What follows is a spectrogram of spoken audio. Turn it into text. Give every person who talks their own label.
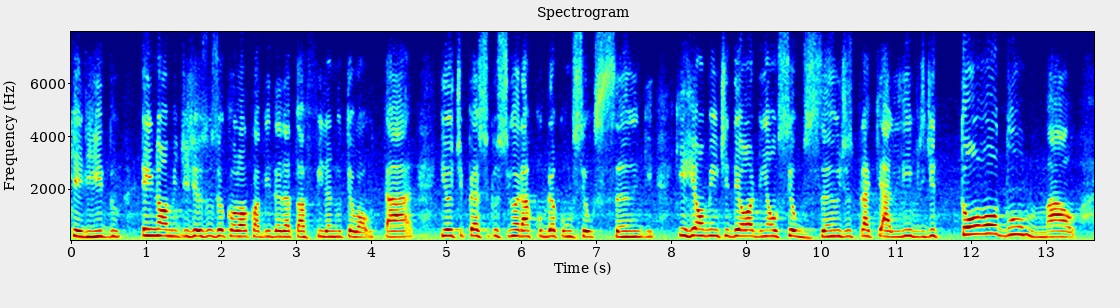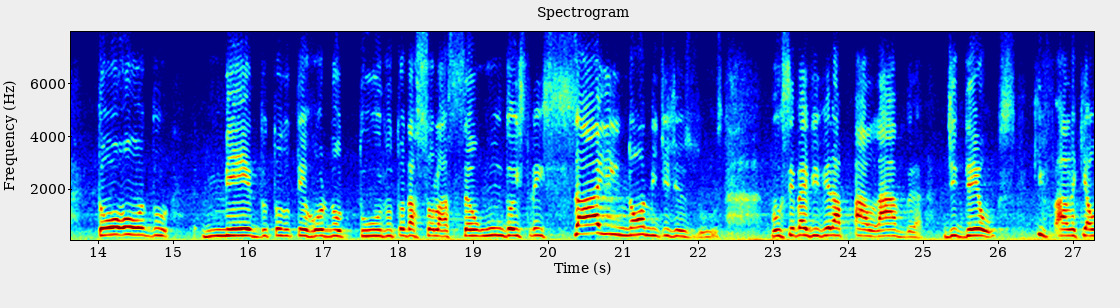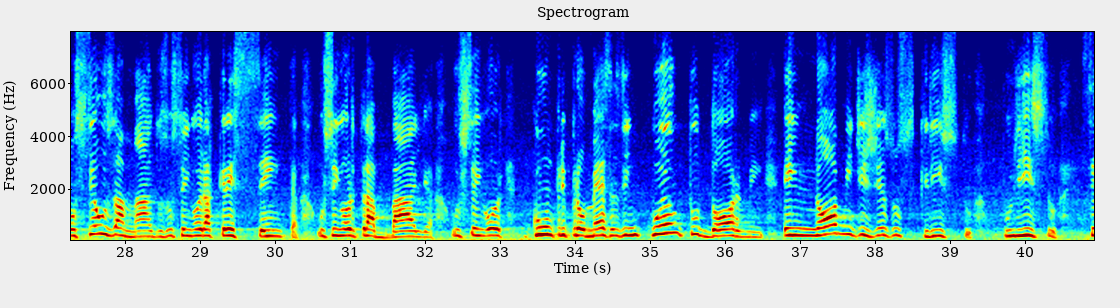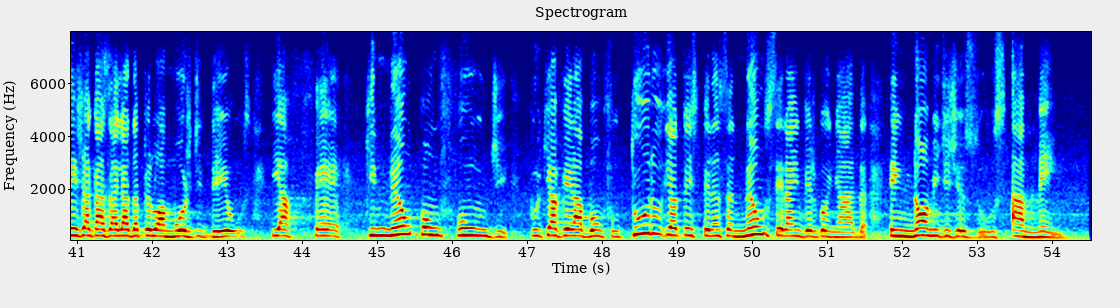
Speaker 1: querido, em nome de Jesus eu coloco a vida da tua filha no teu altar e eu te peço que o Senhor a cubra com o seu sangue, que realmente dê ordem aos seus anjos para que a livre de todo o mal, todo medo, todo terror noturno, toda assolação. Um, dois, três, sai em nome de Jesus. Você vai viver a palavra de Deus que fala que aos seus amados o Senhor acrescenta, o Senhor trabalha, o Senhor cumpre promessas enquanto dormem, em nome de Jesus Cristo. Por isso, seja agasalhada pelo amor de Deus e a fé que não confunde, porque haverá bom futuro e a tua esperança não será envergonhada. Em nome de Jesus. Amém.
